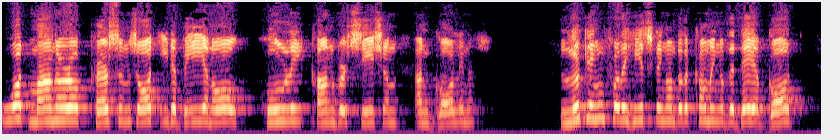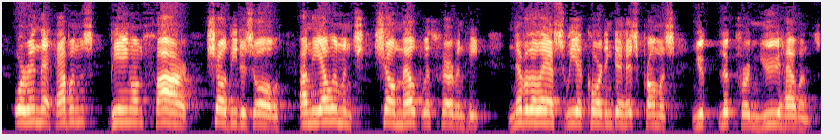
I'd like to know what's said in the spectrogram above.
what manner of persons ought ye to be in all holy conversation and godliness, looking for the hasting unto the coming of the day of God, wherein the heavens, being on fire, shall be dissolved, and the elements shall melt with fervent heat. Nevertheless, we, according to his promise, look for new heavens,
